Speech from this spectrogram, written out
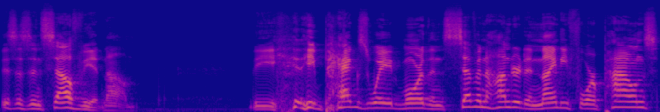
This is in South Vietnam. The, the bags weighed more than 794 pounds,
